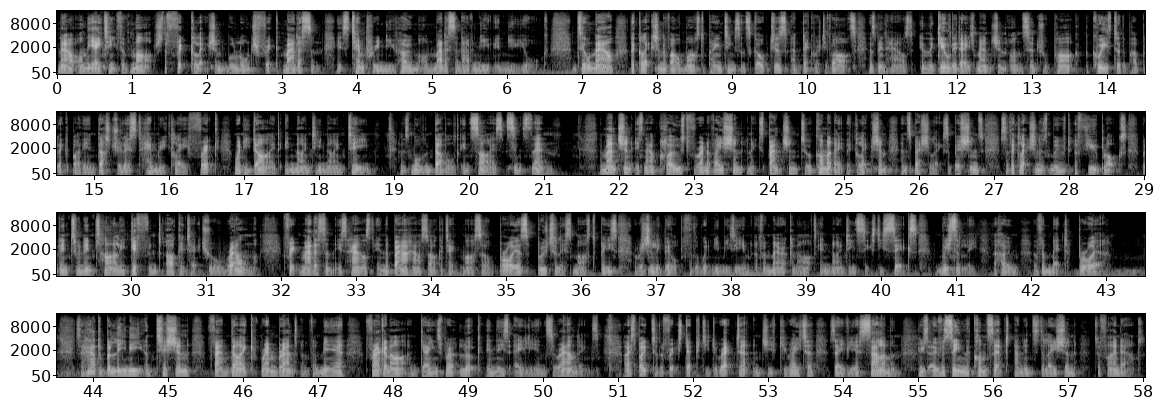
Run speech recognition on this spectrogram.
Now, on the 18th of March, the Frick Collection will launch Frick Madison, its temporary new home on Madison Avenue in New York. Until now, the collection of old master paintings and sculptures and decorative arts has been housed in the Gilded Age mansion on Central Park, bequeathed to the public by the industrialist Henry Clay Frick when he died in 1919, and has more than doubled in size since then. The mansion is now closed for renovation and expansion to accommodate the collection and special exhibitions, so the collection has moved a few blocks but into an entirely different architectural realm. Frick Madison is housed in the Bauhaus architect Marcel Breuer's brutalist masterpiece, originally built for the Whitney Museum of American Art in 1966, and recently the home of the Met Breuer. So, how do Bellini and Titian, Van Dyck, Rembrandt and Vermeer, Fragonard and Gainsborough look in these alien surroundings? I spoke to the Frick's deputy director and chief curator, Xavier Salomon, who's overseen the concept and installation, to find out.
